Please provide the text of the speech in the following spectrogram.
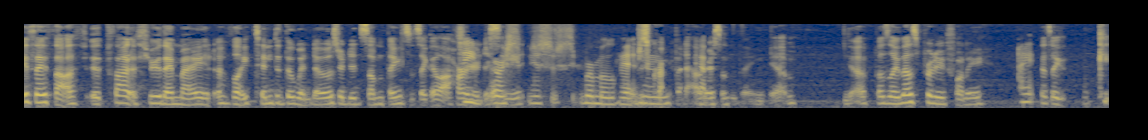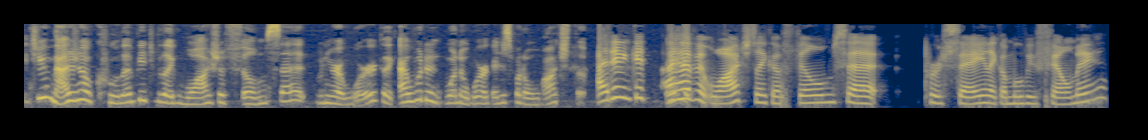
if they thought it, thought it through, they might have like tinted the windows or did something, so it's like a lot harder to see. just, just remove it. Just crop it out yep. or something. Yeah, yeah. I was like, that's pretty funny. I- was like, could you imagine how cool that'd be to like watch a film set when you're at work? Like, I wouldn't want to work. I just want to watch them. I didn't get. I haven't watched like a film set per se, like a movie filming.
